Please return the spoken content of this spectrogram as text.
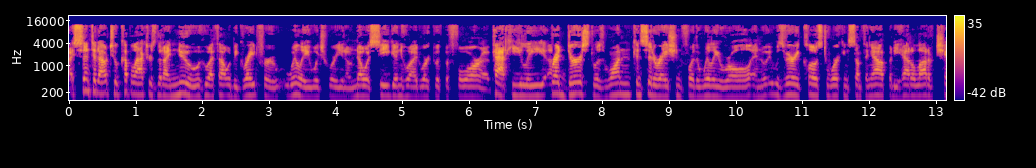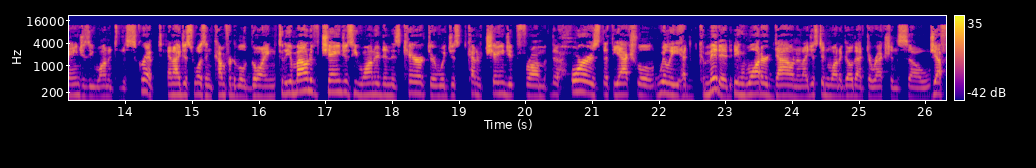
I sent it out to a couple actors that I knew who I thought would be great for Willie, which were, you know, Noah Segan, who I'd worked with before, uh, Pat Healy. Fred Durst was one consideration for the Willie role, and it was very close to working something out, but he had a lot of changes he wanted to the script, and I just wasn't comfortable going to the amount of changes he wanted in his character would just kind of change it from the horrors that the actual Willie had committed being watered down, and I just didn't want to go that direction. So Jeff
